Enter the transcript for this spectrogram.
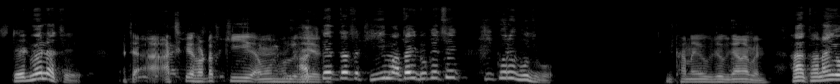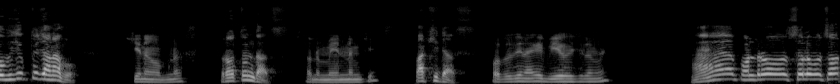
স্টেটমেন্ট আছে। আচ্ছা আজকে হঠাৎ কি এমন হলো আজকে তাতে কি মাথায় ঢুকেছে কি করে বুঝব? থানায় অভিযোগ জানাবেন? হ্যাঁ থানায় অভিযোগ তো জানাব। কি নাম আপনার? রতন দাস। আপনার মেয়ের নাম কি? পাখি দাস। কতদিন আগে বিয়ে হয়েছিল মেয়ে? হ্যাঁ পনেরো ষোলো বছর।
